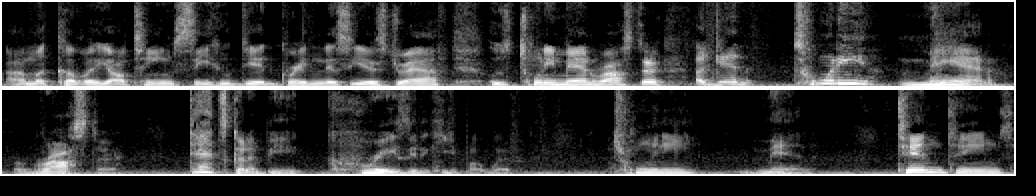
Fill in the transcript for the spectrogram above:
I'm gonna cover y'all teams, see who did great in this year's draft, who's 20 man roster. Again, 20 man roster. That's to be crazy to keep up with. 20 men. 10 teams,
